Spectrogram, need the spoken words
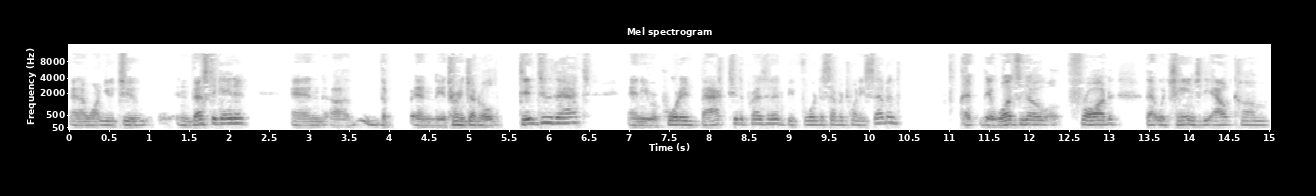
and I want you to investigate it. And uh, the and the attorney general did do that, and he reported back to the president before December 27th that there was no fraud that would change the outcome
